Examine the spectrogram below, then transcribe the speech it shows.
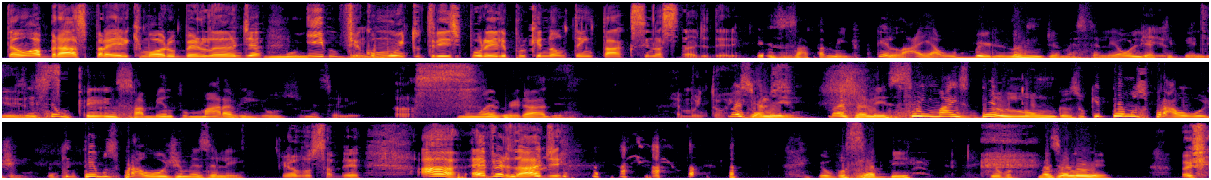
Então, um abraço pra ele que mora em Uberlândia. Muito E bem. fico muito triste por ele, porque não tem táxi na cidade dele. Exatamente, porque lá é a Uberlândia, Mestre. Olha Meu que beleza. Deus, Esse é um cara. pensamento maravilhoso, Mestre Não é verdade? É muito horrível. Mestre Ale, sem mais delongas, o que temos pra hoje? O que temos pra hoje, Mestre Ale? Eu vou saber. Ah, é verdade. Eu vou saber. Eu vou... Mestre Ale, Hoje,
